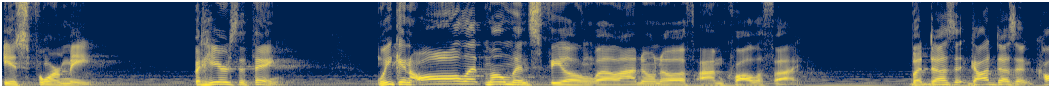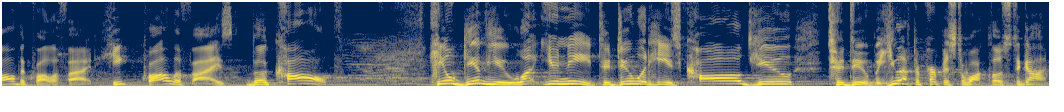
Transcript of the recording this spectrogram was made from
is for me. But here's the thing we can all at moments feel, well, I don't know if I'm qualified. But does it, God doesn't call the qualified, He qualifies the called. He'll give you what you need to do what He's called you to do, but you have to purpose to walk close to God.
